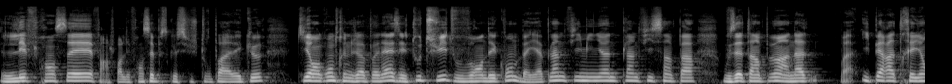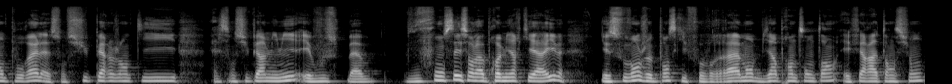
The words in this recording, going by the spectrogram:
les Français, enfin je parle des Français parce que je trouve pas avec eux, qui rencontrent une japonaise et tout de suite vous vous rendez compte, bah, il y a plein de filles mignonnes, plein de filles sympas, vous êtes un peu un hyper attrayant pour elles, elles sont super gentilles, elles sont super mimi et vous, bah, vous foncez sur la première qui arrive et souvent je pense qu'il faut vraiment bien prendre son temps et faire attention,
